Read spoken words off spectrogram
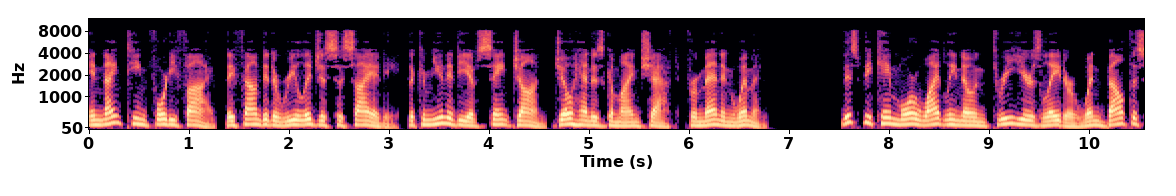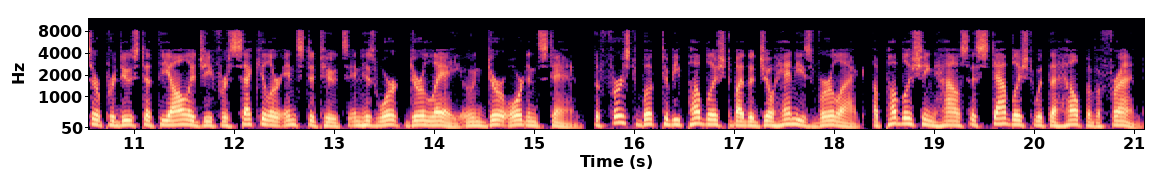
In 1945, they founded a religious society, the Community of St. John Johannesgemeinschaft, for men and women. This became more widely known three years later when Balthasar produced a theology for secular institutes in his work Der Lehre und der Ordensstand, the first book to be published by the Johannes Verlag, a publishing house established with the help of a friend.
